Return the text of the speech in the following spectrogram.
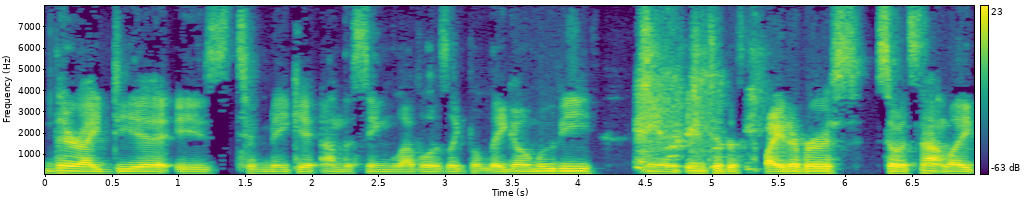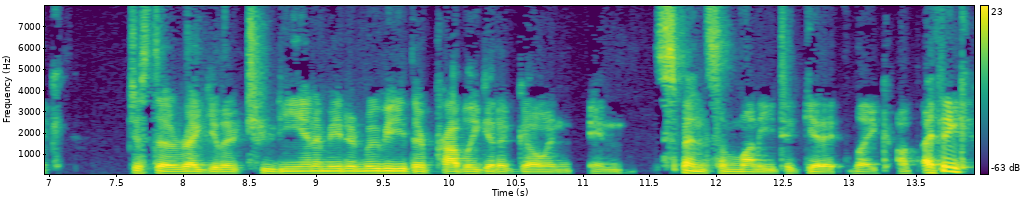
their idea is to make it on the same level as like the Lego Movie and Into the Spider Verse. So it's not like just a regular 2D animated movie. They're probably gonna go and and spend some money to get it like up. I think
